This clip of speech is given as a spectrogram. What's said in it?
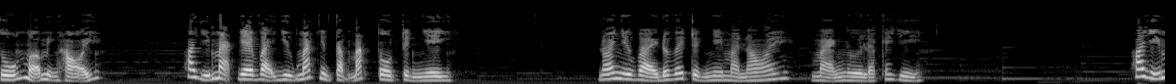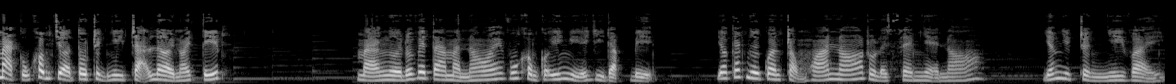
xuống mở miệng hỏi. Hoa dĩ mạc nghe vậy dương mắt nhìn tầm mắt Tô Trịnh Nhi. Nói như vậy đối với Trịnh Nhi mà nói, mạng người là cái gì? Hoa dĩ mạc cũng không chờ Tô Trịnh Nhi trả lời nói tiếp. Mạng người đối với ta mà nói vốn không có ý nghĩa gì đặc biệt. Do các ngươi quan trọng hóa nó rồi lại xem nhẹ nó. Giống như Trần Nhi vậy.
